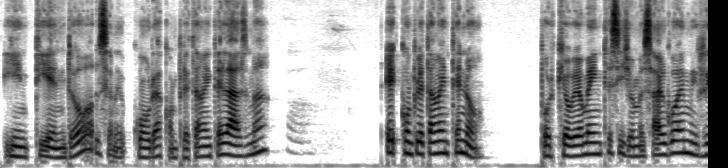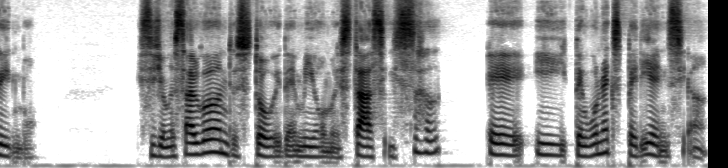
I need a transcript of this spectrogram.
y entiendo, se me cura completamente el asma. Eh, completamente no, porque obviamente si yo me salgo de mi ritmo, si yo me salgo de donde estoy, de mi homeostasis, eh, y tengo una experiencia,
